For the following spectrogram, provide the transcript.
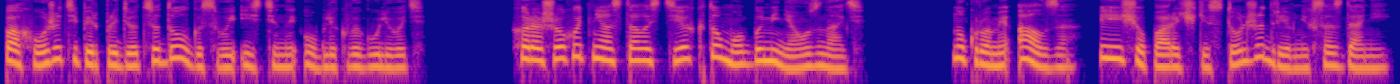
Похоже, теперь придется долго свой истинный облик выгуливать. Хорошо, хоть не осталось тех, кто мог бы меня узнать. Ну, кроме Алза и еще парочки столь же древних созданий.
